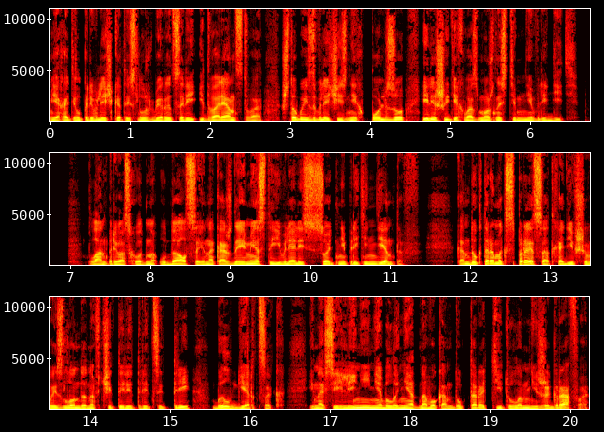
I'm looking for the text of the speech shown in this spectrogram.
Я хотел привлечь к этой службе рыцарей и дворянство, чтобы извлечь из них пользу и лишить их возможности мне вредить. План превосходно удался, и на каждое место являлись сотни претендентов. Кондуктором экспресса, отходившего из Лондона в 4.33, был герцог, и на всей линии не было ни одного кондуктора титулом ниже графа.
